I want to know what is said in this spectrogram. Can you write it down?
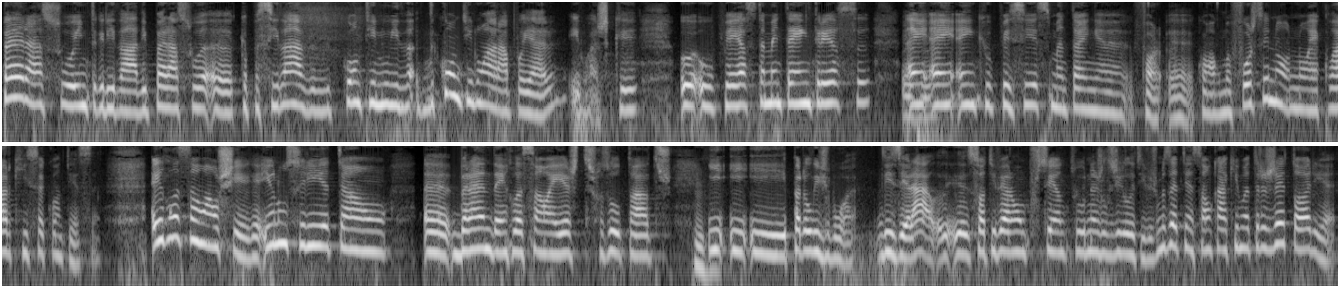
para a sua integridade e para a sua eh, capacidade de, de continuar a apoiar, eu acho que o PS também tem interesse em, uhum. em, em que o PC se mantenha for, eh, com alguma força e não, não é claro que isso aconteça. Em relação ao Chega, eu não seria tão uh, branda em relação a estes resultados uhum. e, e, e, para Lisboa. Dizer, ah, só tiveram 1% nas legislativas. Mas atenção que há aqui uma trajetória.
